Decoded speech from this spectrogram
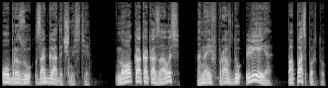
образу загадочности. Но, как оказалось, она и вправду Лея, по паспорту.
